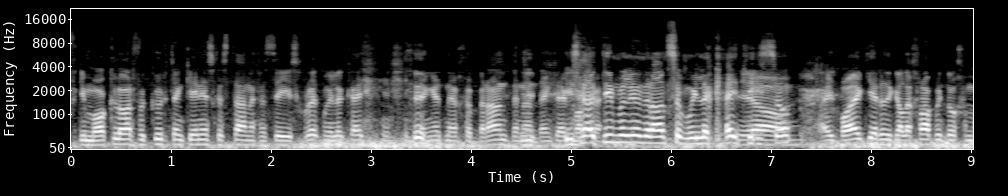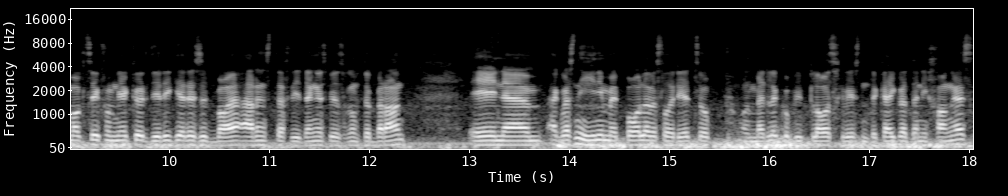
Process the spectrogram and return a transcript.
vir die makelaar vir Koert en kennis gestel en gesê hier's groot moeilikheid. die ding het nou gebrand en dan dink ek Hier's nou 10 miljoen rand se moeilikheid ja, hierso. Hy het baie keer dat ek al 'n grap met hom gemaak sê ek vir meneer Koert hierdie keer is dit baie ernstig. Die ding is besig om te brand. En ehm um, ek was nie hier nie my paal was al reeds op onmiddellik op die plaas gewees om te kyk wat aan die gang is.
